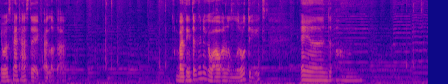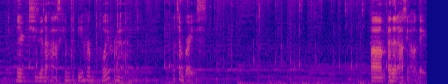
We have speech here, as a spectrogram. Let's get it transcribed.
It was fantastic. I love that. But I think they're gonna go out on a little date, and um, she's gonna ask him to be her boyfriend. Let's embrace. Um, and then asking out on a date.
